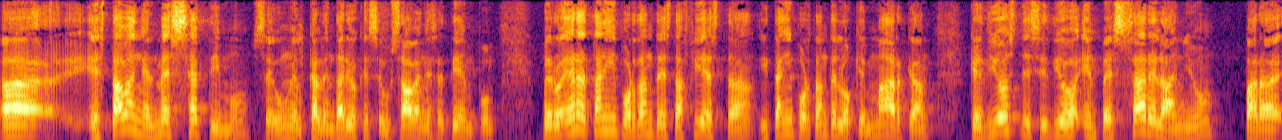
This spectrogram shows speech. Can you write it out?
Ah, estaba en el mes séptimo, según el calendario que se usaba en ese tiempo, pero era tan importante esta fiesta y tan importante lo que marca que Dios decidió empezar el año para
